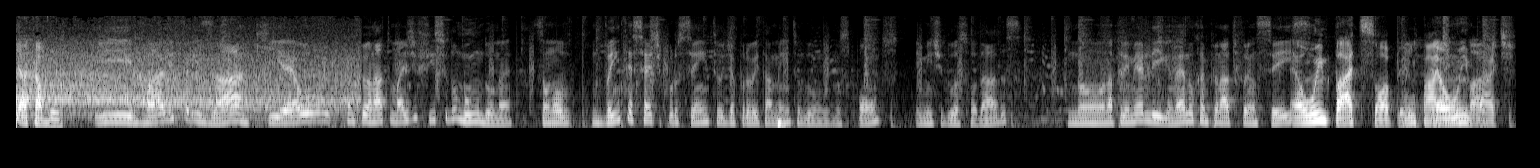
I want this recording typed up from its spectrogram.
E acabou. E vale frisar que é o campeonato mais difícil do mundo, né? São no- 97% de aproveitamento do- nos pontos em 22 rodadas. No- na Premier League, né? No campeonato francês. É um empate só, Pedro. Um empate. É um empate. empate.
